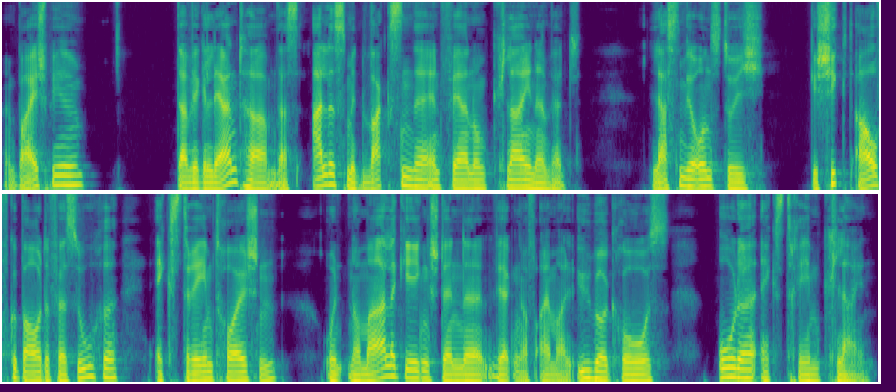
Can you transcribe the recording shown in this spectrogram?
Ein Beispiel, da wir gelernt haben, dass alles mit wachsender Entfernung kleiner wird, lassen wir uns durch geschickt aufgebaute Versuche extrem täuschen und normale Gegenstände wirken auf einmal übergroß oder extrem klein.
